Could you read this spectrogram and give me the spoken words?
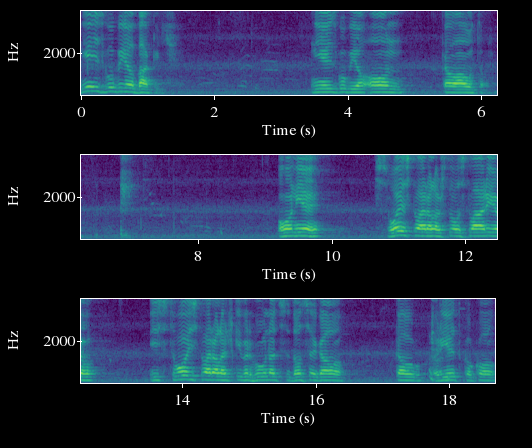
nije izgubio Bakić nije izgubio on kao autor. On je svoje stvaralaštvo ostvario i svoj stvaralački vrhunac dosegao kao rijetko ko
